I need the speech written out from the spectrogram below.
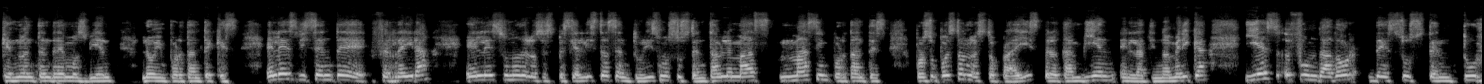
que no entendemos bien lo importante que es. Él es Vicente Ferreira, él es uno de los especialistas en turismo sustentable más, más importantes, por supuesto en nuestro país, pero también en Latinoamérica, y es fundador de Sustentur.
